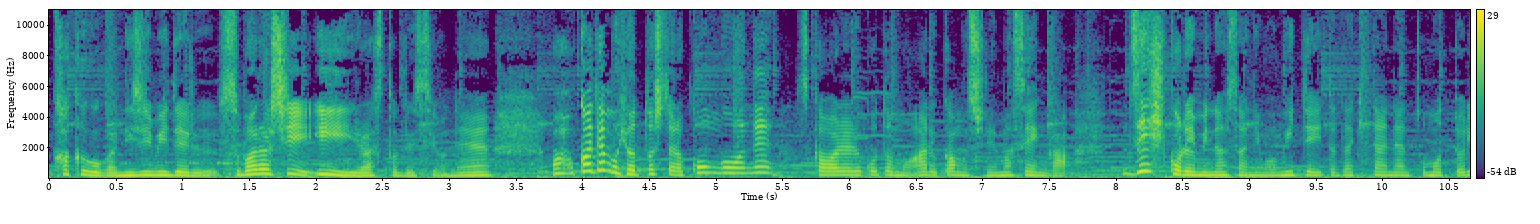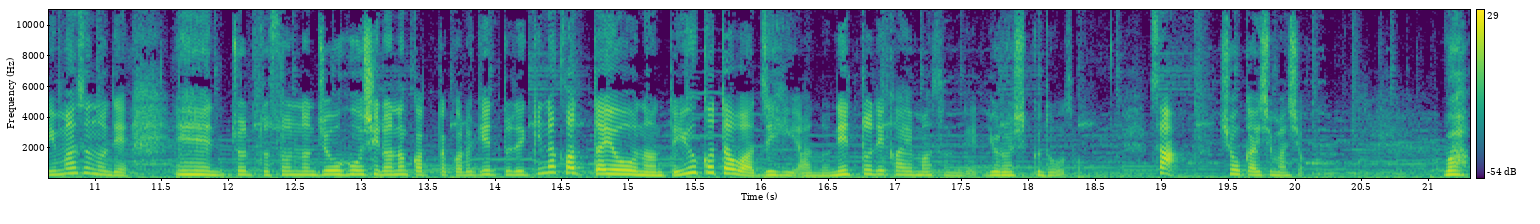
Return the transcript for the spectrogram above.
覚悟がにじみ出る素晴らしいいいイラストですよね、まあ、他でもひょっとしたら今後はね使われることもあるかもしれませんが是非これ皆さんにも見ていただきたいなと思っておりますので、えー、ちょっとそんな情報知らなかったからゲットできなかったよなんていう方は是非あのネットで買えますんでよろしくどうぞ。さあ紹介しましょう。わ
